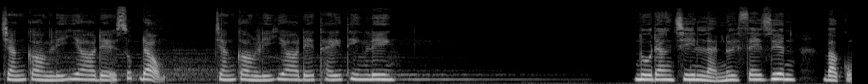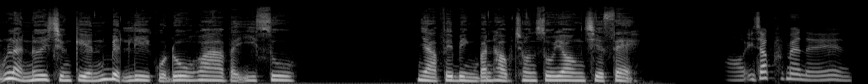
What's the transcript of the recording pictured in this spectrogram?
Chẳng còn lý do để xúc động, chẳng còn lý do để thấy thiên liêng. Nô Đăng Chin là nơi xe duyên và cũng là nơi chứng kiến biệt ly của Đô Hoa và Isu. Nhà phê bình văn học Chon So-young chia sẻ. 이 작품에는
